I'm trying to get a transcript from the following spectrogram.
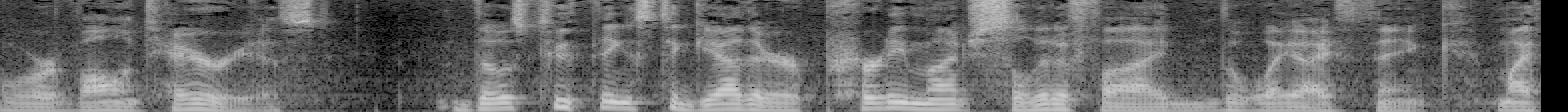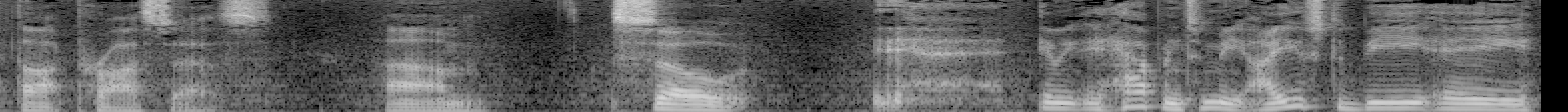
or voluntarist, those two things together pretty much solidified the way I think, my thought process. Um, so, I mean, it happened to me. I used to be a,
